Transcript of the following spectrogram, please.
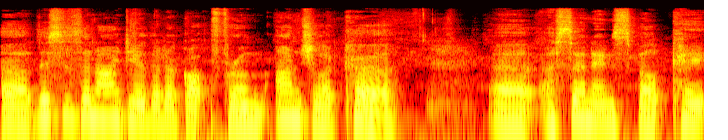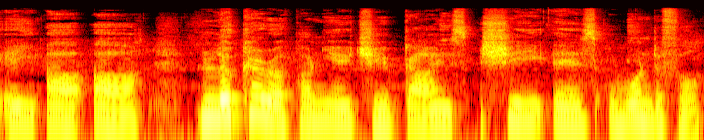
uh, this is an idea that I got from Angela Kerr. Uh, a surname spelled K E R R. Look her up on YouTube, guys. She is wonderful.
